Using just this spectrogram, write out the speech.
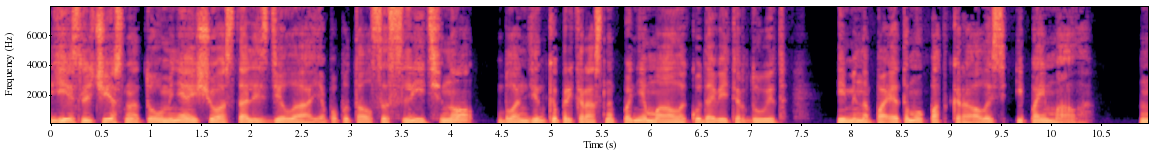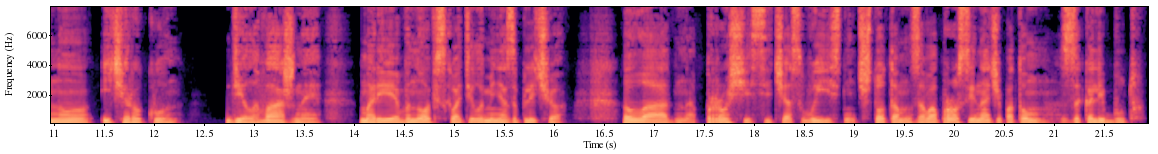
«Если честно, то у меня еще остались дела. Я попытался слить, но Блондинка прекрасно понимала, куда ветер дует. Именно поэтому подкралась и поймала. «Но, Ичирокун, дело важное». Мария вновь схватила меня за плечо. «Ладно, проще сейчас выяснить, что там за вопрос, иначе потом заколебут».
